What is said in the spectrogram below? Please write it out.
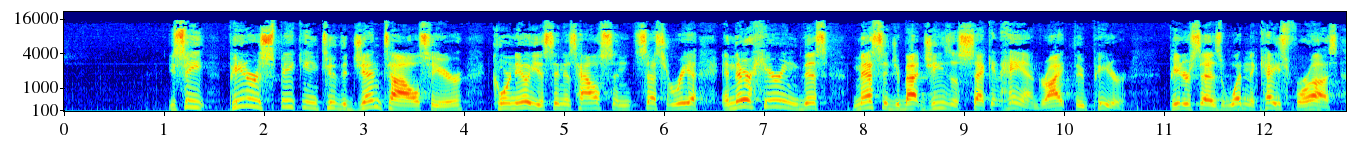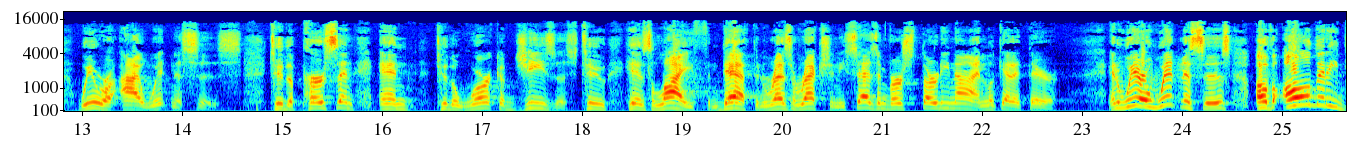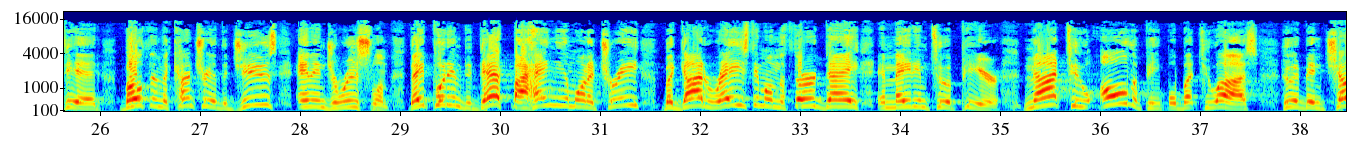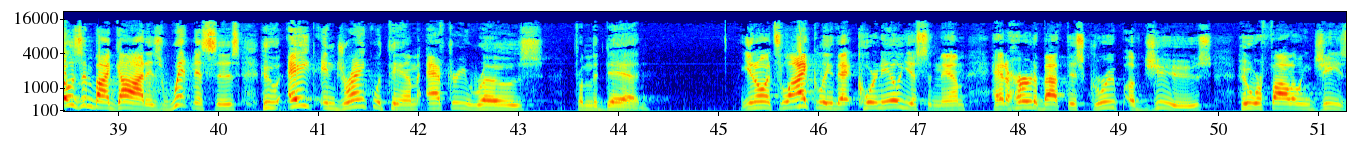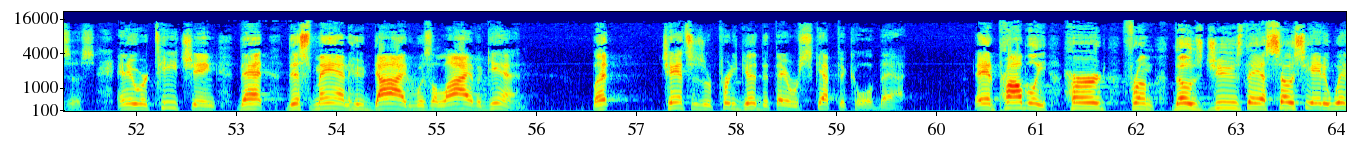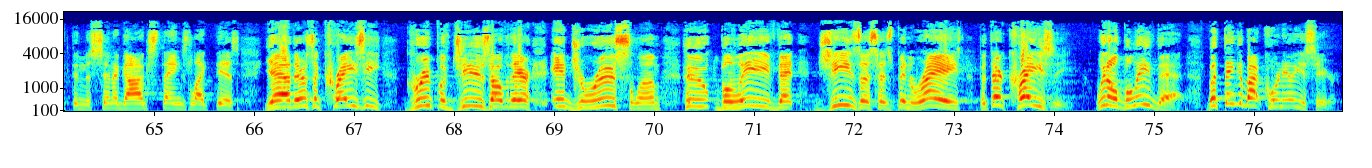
You see, Peter is speaking to the Gentiles here, Cornelius in his house in Caesarea, and they're hearing this message about Jesus secondhand, right, through Peter. Peter says it wasn't the case for us. We were eyewitnesses to the person and to the work of Jesus, to his life and death and resurrection. He says in verse 39, look at it there. And we are witnesses of all that he did, both in the country of the Jews and in Jerusalem. They put him to death by hanging him on a tree, but God raised him on the third day and made him to appear, not to all the people, but to us who had been chosen by God as witnesses who ate and drank with him after he rose from the dead. You know, it's likely that Cornelius and them had heard about this group of Jews who were following Jesus and who were teaching that this man who died was alive again. But chances are pretty good that they were skeptical of that. They had probably heard from those Jews they associated with in the synagogues things like this. Yeah, there's a crazy group of Jews over there in Jerusalem who believe that Jesus has been raised, but they're crazy. We don't believe that. But think about Cornelius here.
